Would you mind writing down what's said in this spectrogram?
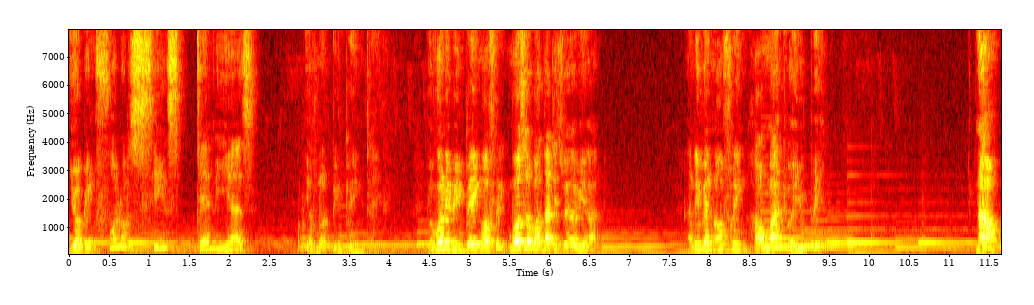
You have been followed since 10 years. You have not been paying tithe. You've only been paying offering. Most of us that is where we are. And even offering, how much were you paying? Now,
